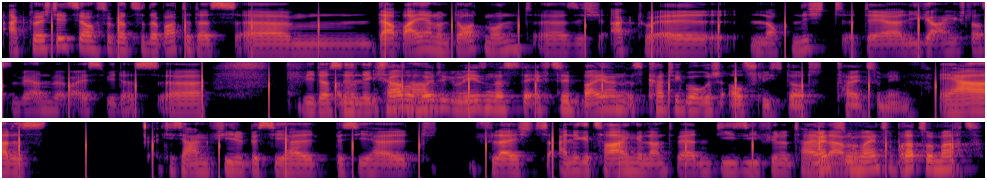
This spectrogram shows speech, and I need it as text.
Aktuell steht es ja auch sogar zur Debatte, dass ähm, da Bayern und Dortmund äh, sich aktuell noch nicht der Liga angeschlossen werden. Wer weiß, wie das, äh, wie das in Also den ich nächsten habe Tagen- heute gelesen, dass der FC Bayern es kategorisch ausschließt, dort teilzunehmen. Ja, das, die sagen viel, bis sie halt, bis sie halt vielleicht einige Zahlen genannt werden, die sie für eine Meinst du, Teilnahme. meinst du, Brazzo macht's?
